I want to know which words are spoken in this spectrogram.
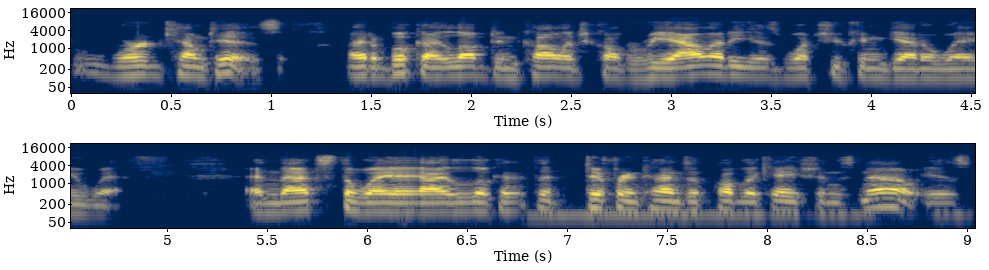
word count is. I had a book I loved in college called Reality is What You Can Get Away With. And that's the way I look at the different kinds of publications now is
